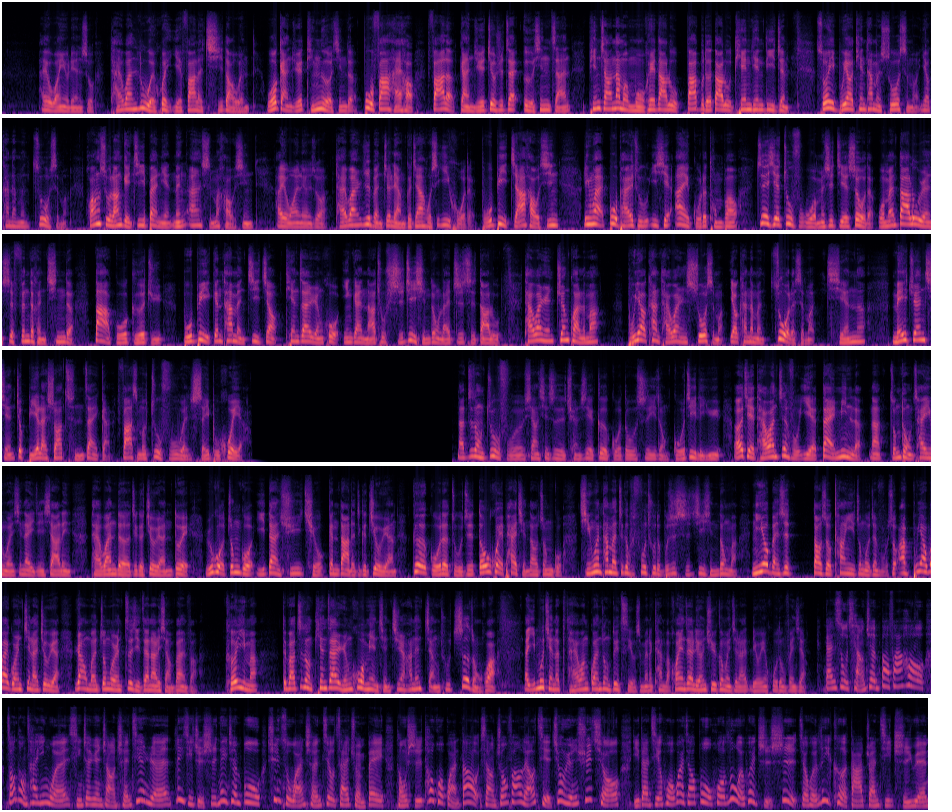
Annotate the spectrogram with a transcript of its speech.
还有网友留言说，台湾陆委会也发了祈祷文，我感觉挺恶心的。不发还好，发了感觉就是在恶心咱。平常那么抹黑大陆，巴不得大陆天天地震。所以不要听他们说什么，要看他们做什么。黄鼠狼给鸡拜年，能安什么好心？还有网友留言说，台湾、日本这两个家伙是一伙的，不必假好心。另外，不排除一些爱国的同胞，这些祝福我们是接受的。我们大陆人是分得很清的，大国格局。不必跟他们计较，天灾人祸应该拿出实际行动来支持大陆。台湾人捐款了吗？不要看台湾人说什么，要看他们做了什么。钱呢？没捐钱就别来刷存在感，发什么祝福文，谁不会呀？那这种祝福，相信是全世界各国都是一种国际礼遇，而且台湾政府也待命了。那总统蔡英文现在已经下令，台湾的这个救援队，如果中国一旦需求更大的这个救援，各国的组织都会派遣到中国。请问他们这个付出的不是实际行动吗？你有本事到时候抗议中国政府，说啊，不要外国人进来救援，让我们中国人自己在那里想办法，可以吗？对吧？这种天灾人祸面前，居然还能讲出这种话，那以目前的台湾观众对此有什么样的看法？欢迎在留言区跟我们一起来留言互动分享。甘肃强震爆发后，总统蔡英文、行政院长陈建仁立即指示内政部迅速完成救灾准备，同时透过管道向中方了解救援需求。一旦接获外交部或陆委会指示，就会立刻搭专机驰援。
